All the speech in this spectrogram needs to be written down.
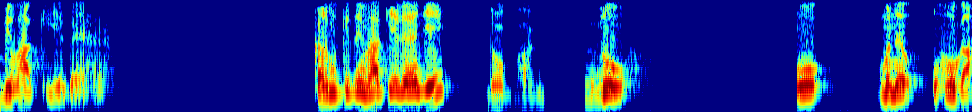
विभाग किए गए हैं। कर्म कितने विभाग किए गए हैं जी? दो भाग। दो। वो मने होगा।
